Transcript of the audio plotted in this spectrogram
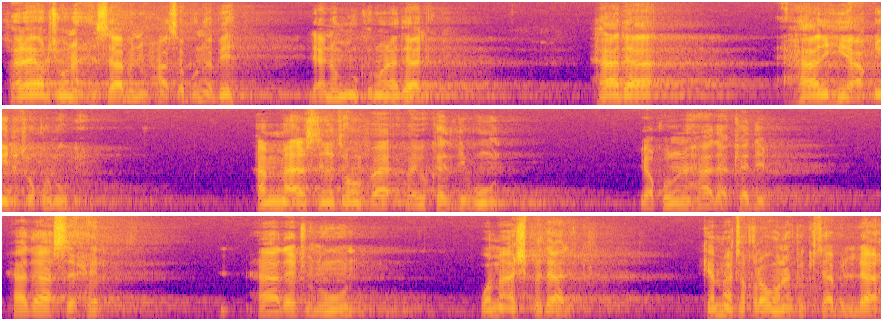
فلا يرجون حسابا يحاسبون به لأنهم ينكرون ذلك. هذا هذه عقيدة قلوبهم. أما ألسنتهم فيكذبون. يقولون هذا كذب هذا سحر هذا جنون وما أشبه ذلك. كما تقرؤون في كتاب الله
